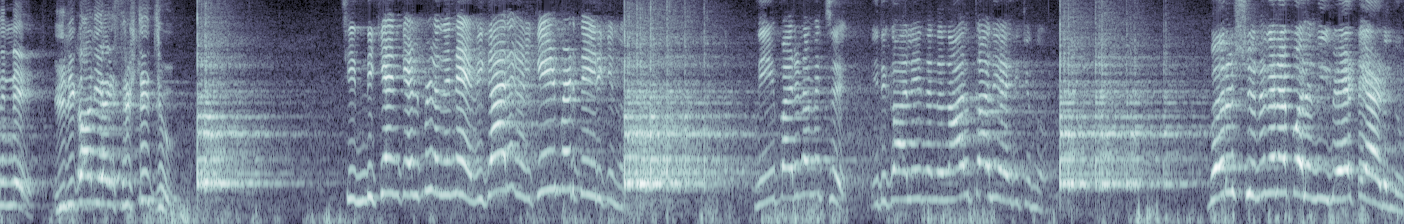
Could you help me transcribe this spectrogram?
നിന്നെ ഇരുകാലിയായി സൃഷ്ടിച്ചു. ചിന്തിക്കാൻ കേൾപ്പുള്ള നിന്നെ വികാരങ്ങൾ കീഴ്പ്പെടുത്തിയിരിക്കുന്നു. നീ പരിണമിച്ച് ഇരുകാലിയിൽ നിന്ന് നാൽക്കാലിയായിരിക്കുന്നു. വെറും ശുനകനെ പോലെ നീ വേട്ടയാടുന്നു.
